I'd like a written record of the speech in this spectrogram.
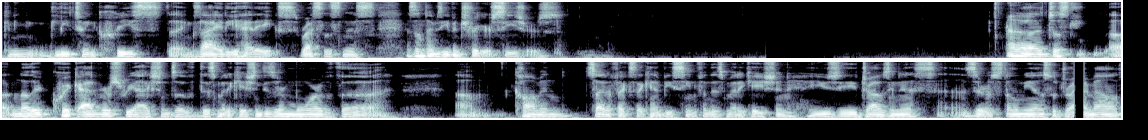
can lead to increased anxiety, headaches, restlessness, and sometimes even trigger seizures. Uh, just uh, another quick adverse reactions of this medication. These are more of the um, common side effects that can be seen from this medication. Usually drowsiness, xerostomia, so dry mouth,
